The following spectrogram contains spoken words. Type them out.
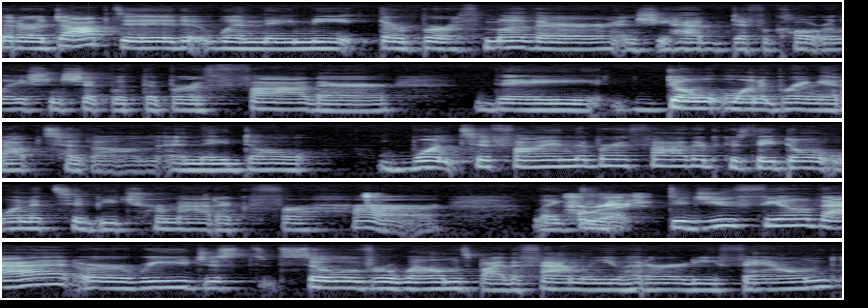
that are adopted when they meet their birth mother and she had a difficult relationship with the birth father they don't want to bring it up to them and they don't want to find the birth father because they don't want it to be traumatic for her like did- Did, you feel that or were you just so overwhelmed by the family you had already found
